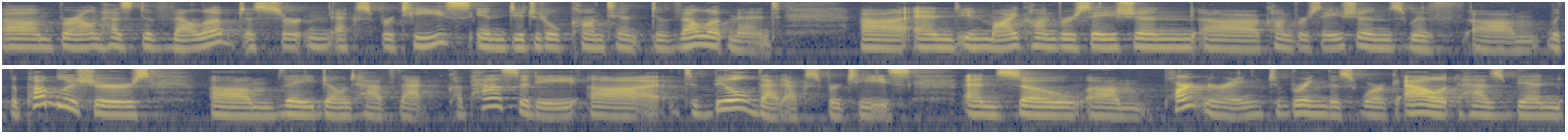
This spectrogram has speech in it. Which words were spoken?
Um, Brown has developed a certain expertise in digital content development. Uh, and in my conversation, uh, conversations with, um, with the publishers, um, they don't have that capacity uh, to build that expertise. And so um, partnering to bring this work out has been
